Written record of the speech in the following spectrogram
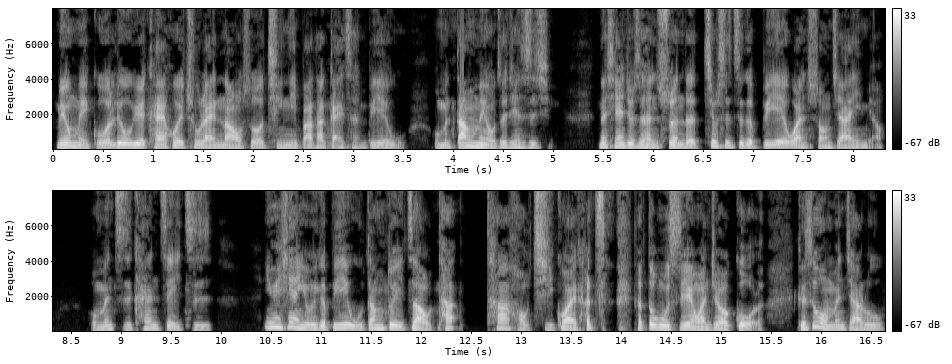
没有美国六月开会出来闹说，请你把它改成 BA 五，我们当没有这件事情。那现在就是很顺的，就是这个 BA one 双价疫苗。我们只看这一支，因为现在有一个 BA 五当对照，它它好奇怪，它它动物实验完就要过了。可是我们假如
